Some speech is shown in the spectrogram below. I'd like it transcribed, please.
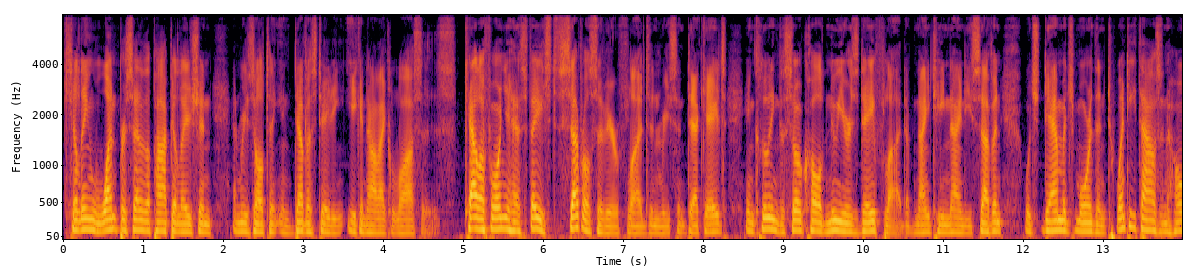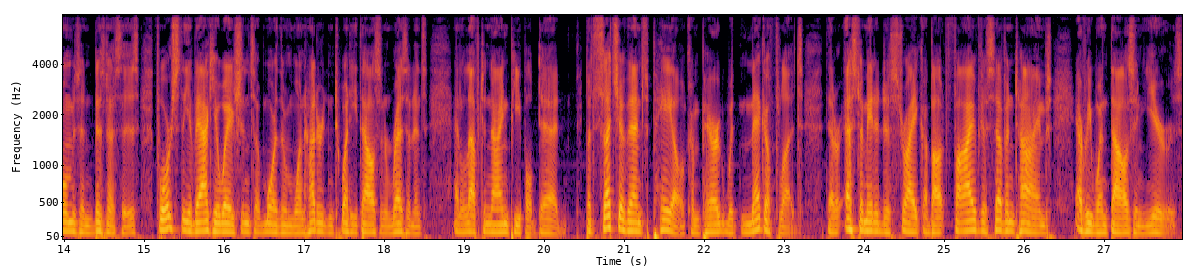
killing 1% of the population and resulting in devastating economic losses. California has faced several severe floods in recent decades, including the so called New Year's Day flood of 1997, which damaged more than 20,000 homes and businesses, forced the evacuations of more than 120,000 residents, and left nine people dead but such events pale compared with megafloods that are estimated to strike about five to seven times every 1,000 years.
